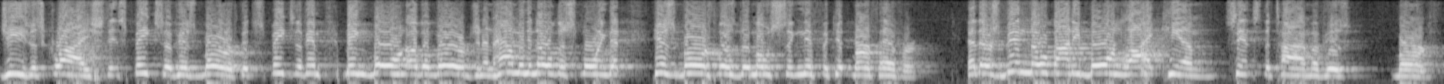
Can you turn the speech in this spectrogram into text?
Jesus Christ. It speaks of his birth. It speaks of him being born of a virgin. And how many know this morning that his birth was the most significant birth ever? That there's been nobody born like him since the time of his birth.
